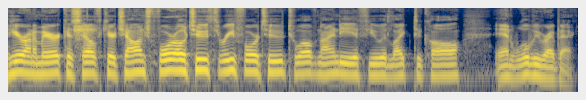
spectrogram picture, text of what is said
here on America's Healthcare Challenge. 402 342 1290 if you would like to call, and we'll be right back.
